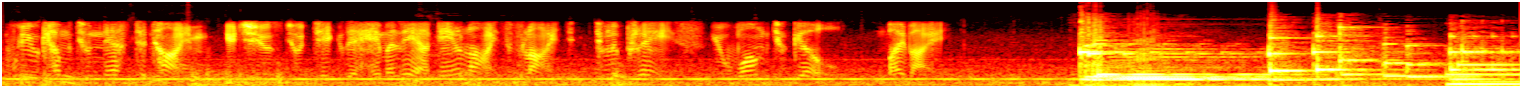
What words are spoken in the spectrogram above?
Welcome to next time you choose to take the Himalaya Airlines flight to the place you want to go. Bye bye. thank you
